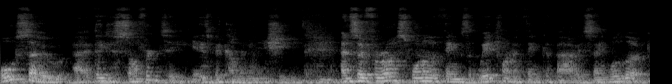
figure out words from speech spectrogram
Also, uh, data sovereignty yeah. is becoming an issue. Mm-hmm. And so, for us, one of the things that we're trying to think about is saying, well, look,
